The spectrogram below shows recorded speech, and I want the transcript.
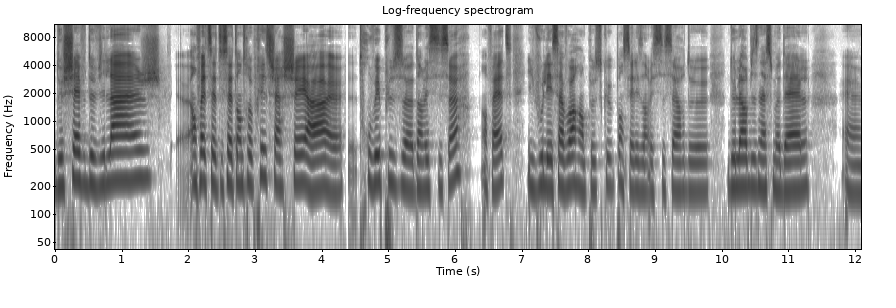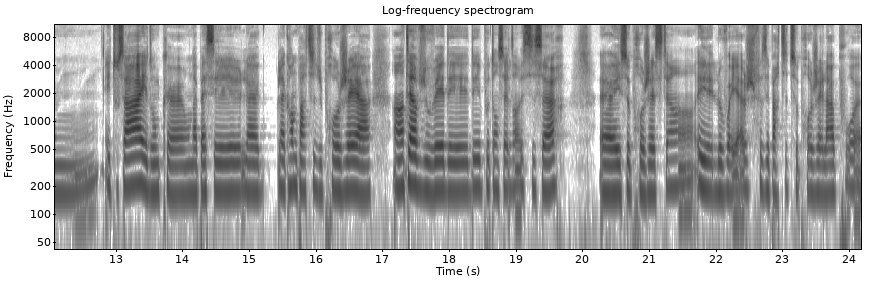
de chefs de village. En fait, cette, entreprise cherchait à euh, trouver plus euh, d'investisseurs. En fait, ils voulaient savoir un peu ce que pensaient les investisseurs de, leur business model et tout ça. Et donc, on a passé la, grande partie du projet à, interviewer des potentiels investisseurs. Euh, et ce projet, et le voyage faisait partie de ce projet-là pour euh,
